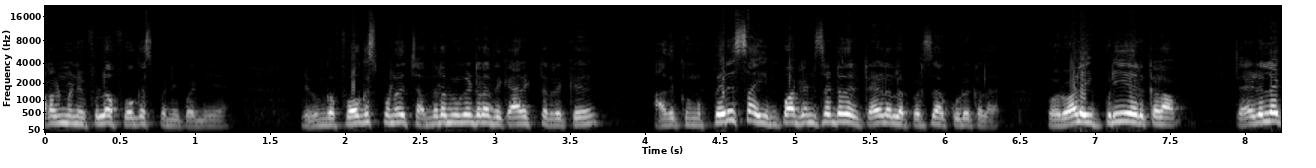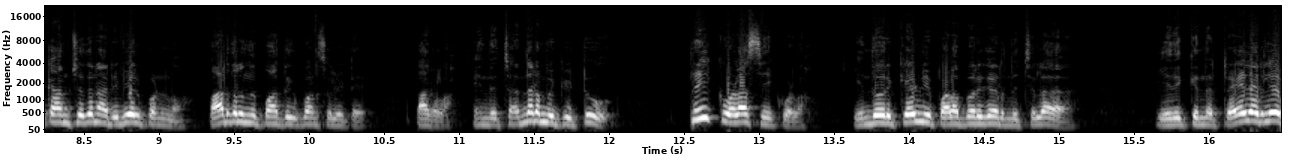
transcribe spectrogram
அரண்மனை ஃபுல்லாக ஃபோக்கஸ் பண்ணி பண்ணி இவங்க ஃபோக்கஸ் பண்ணது சந்திரமுகின்ற கேரக்டர் இருக்குது அதுக்கு உங்க பெருசாக இம்பார்ட்டன்ஸ்ன்றது ட்ரெய்லரில் பெருசாக கொடுக்கல. ஒருவேளை இப்படியே இருக்கலாம். ட்ரெய்லரில் காமிச்சதை நான் ரிவியல் பண்ணணும். படத்துல இருந்து பார்த்துக்குப்பான்னு சொல்லிட்டு. பார்க்கலாம். இந்த சந்திரமுகி டூ ப்ரீக்குவலா சீக்குவலா இந்த ஒரு கேள்வி பல பேருக்கு இருந்துச்சுல. இதுக்கு இந்த ட்ரெய்லர்லேயே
